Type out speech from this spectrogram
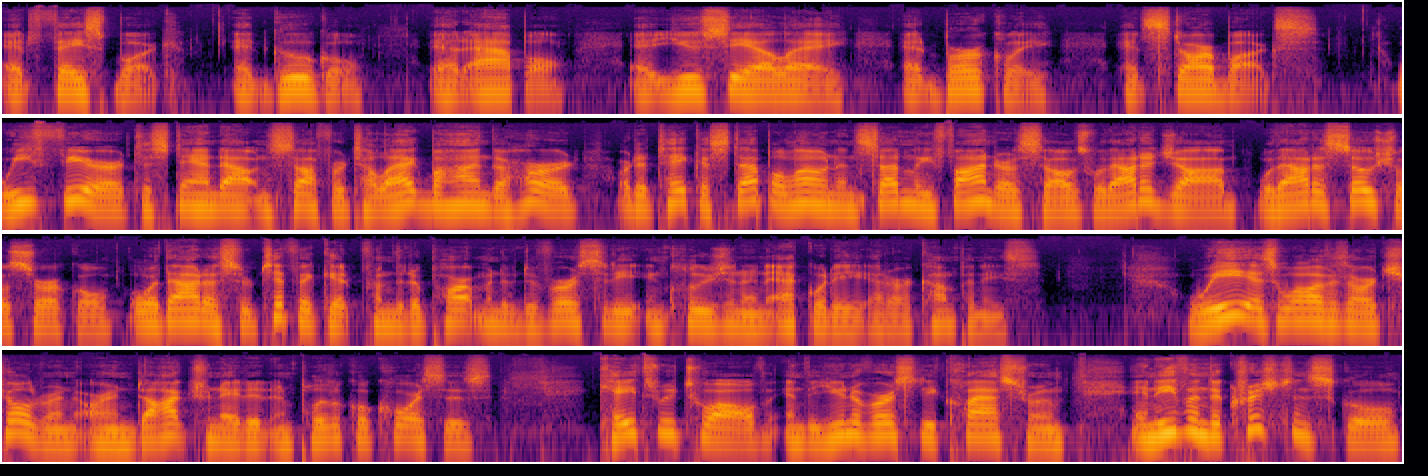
at Facebook, at Google, at Apple, at UCLA, at Berkeley, at Starbucks. We fear to stand out and suffer, to lag behind the herd, or to take a step alone and suddenly find ourselves without a job, without a social circle, or without a certificate from the Department of Diversity, Inclusion, and Equity at our companies. We, as well as our children, are indoctrinated in political courses K through 12 in the university classroom and even the Christian school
